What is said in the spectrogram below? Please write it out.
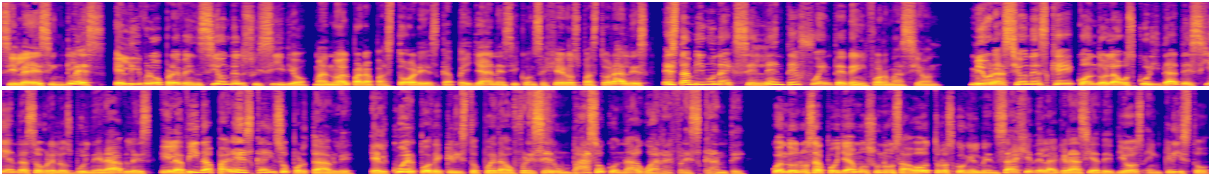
Si lees inglés, el libro Prevención del Suicidio, Manual para Pastores, Capellanes y Consejeros Pastorales, es también una excelente fuente de información. Mi oración es que cuando la oscuridad descienda sobre los vulnerables y la vida parezca insoportable, el cuerpo de Cristo pueda ofrecer un vaso con agua refrescante cuando nos apoyamos unos a otros con el mensaje de la gracia de Dios en Cristo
